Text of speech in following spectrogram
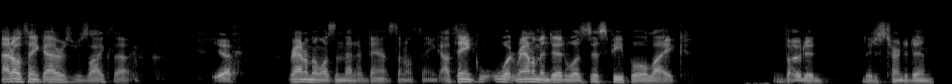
I don't think ours was like that. Yeah. Randleman wasn't that advanced, I don't think. I think what Randleman did was just people like voted. They just turned it in.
